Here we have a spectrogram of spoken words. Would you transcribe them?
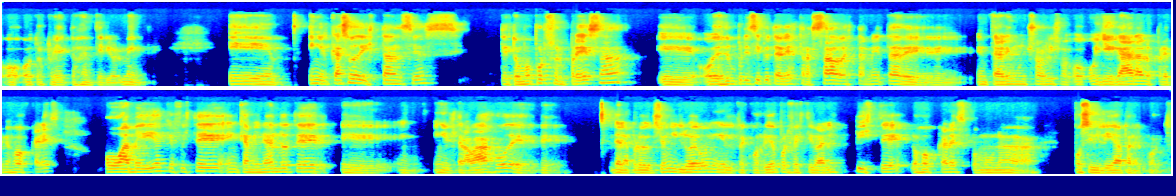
otros proyectos anteriormente. Eh, en el caso de distancias, te tomó por sorpresa eh, o desde un principio te habías trazado esta meta de, entrar en un shortlist o, o, llegar a los premios Óscares o a medida que fuiste encaminándote eh, en, en, el trabajo de, de, de, la producción y luego en el recorrido por festivales, viste los Óscares como una posibilidad para el corto?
